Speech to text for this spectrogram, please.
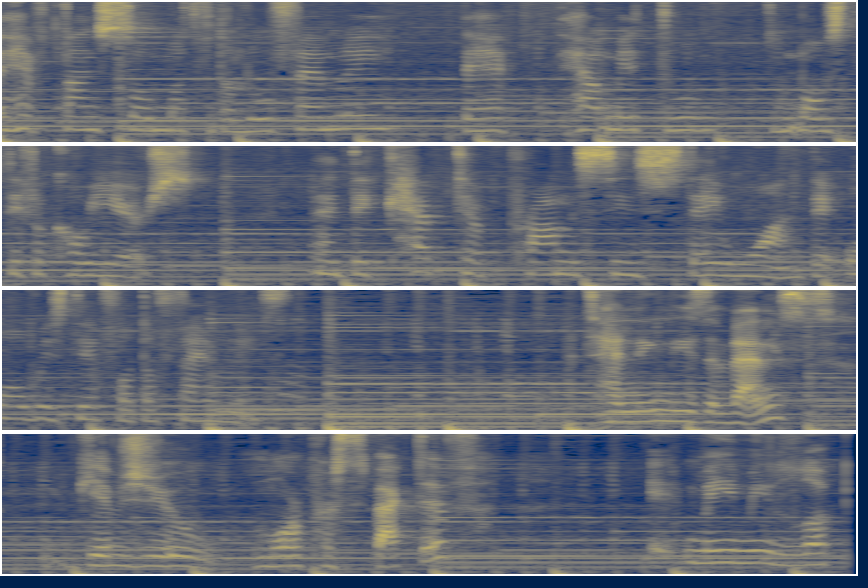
They have done so much for the Liu family. They have helped me through the most difficult years. And they kept their promise since day one. They're always there for the families. Attending these events gives you more perspective. It made me look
